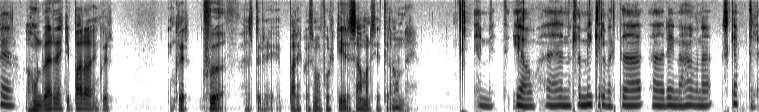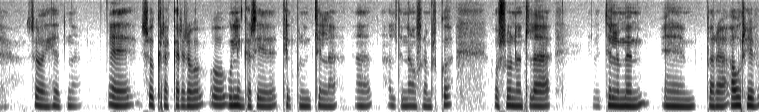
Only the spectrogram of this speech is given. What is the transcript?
Já, að hún verði ekki bara einhver einhver kvöð, heldur bara eitthvað sem að fólk gerir saman sér til ánægi einmitt, já, það er náttúrulega mikilvægt að, að reyna að hafa hana skemmtilega. Svo hérna, e, svo krakkar eru og, og úlingar séu tilbúin til að, að halda henni áfram sko. Og svo náttúrulega við tölum um, um bara áhrif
